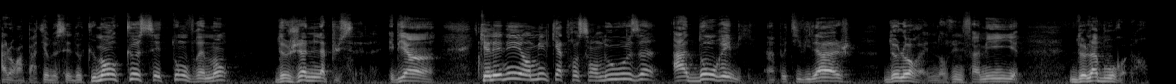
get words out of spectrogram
Alors, à partir de ces documents, que sait-on vraiment de Jeanne la Pucelle Eh bien, qu'elle est née en 1412 à Domrémy, un petit village de Lorraine, dans une famille de laboureurs.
